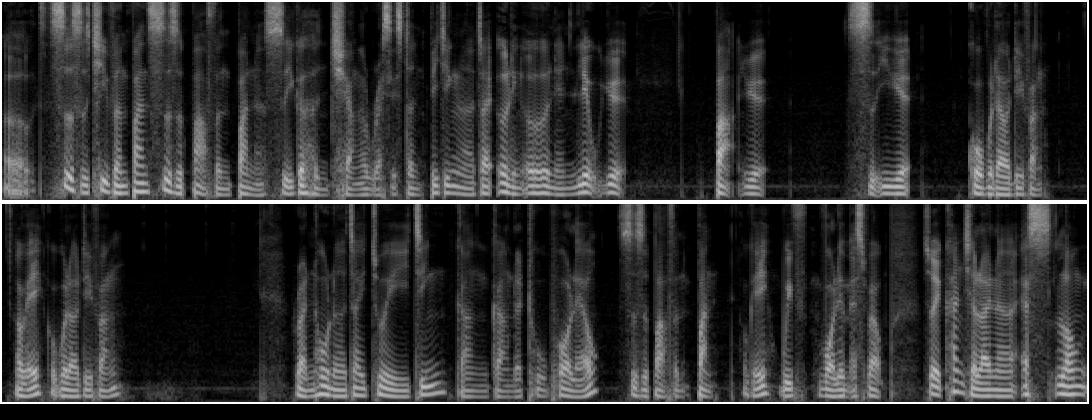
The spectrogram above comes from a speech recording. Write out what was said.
呃，四十七分半、四十八分半呢，是一个很强的 resistance。毕竟呢，在二零二二年六月、八月、十一月过不到的地方，OK，过不到的地方。然后呢，在最近刚刚的突破了四十八分半，OK，with volume as well。所以看起来呢，as long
